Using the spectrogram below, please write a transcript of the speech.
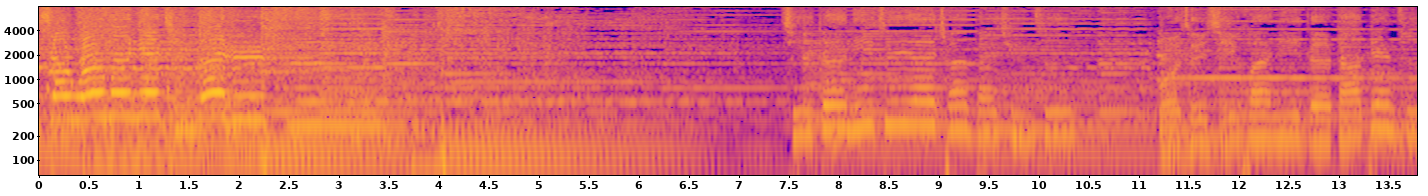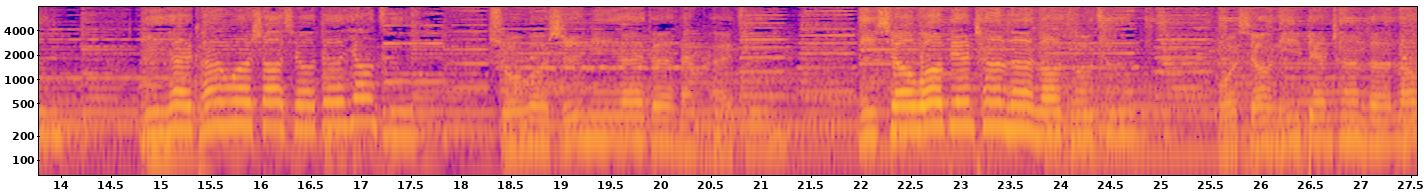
想我们年轻的日子。记得你最爱穿白裙子，我最喜欢你的大辫子，你爱看我傻笑的样子。说我是你爱的男孩子，你笑我变成了老头子，我笑你变成了老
